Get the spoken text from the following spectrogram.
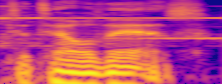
to tell theirs.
